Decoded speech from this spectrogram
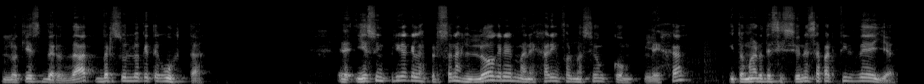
lo que es verdad versus lo que te gusta. Eh, y eso implica que las personas logren manejar información compleja y tomar decisiones a partir de ella.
